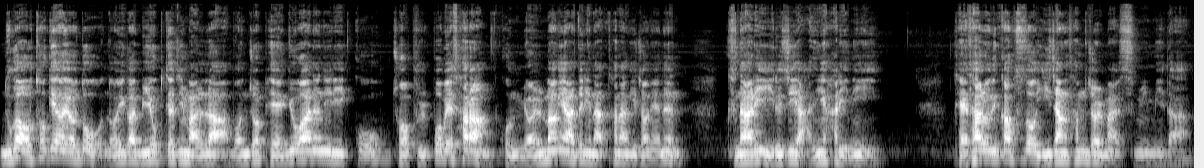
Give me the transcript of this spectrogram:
누가 어떻게 하여도 너희가 미혹되지 말라. 먼저 배교하는 일이 있고 저 불법의 사람 곧 멸망의 아들이 나타나기 전에는 그날이 이르지 아니하리니. 데살로니가 후서 2장 3절 말씀입니다.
